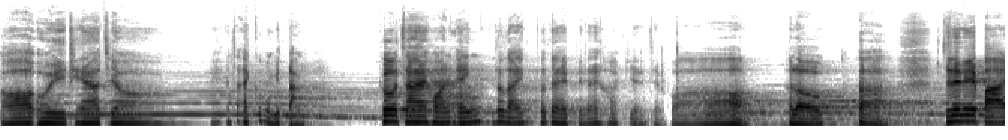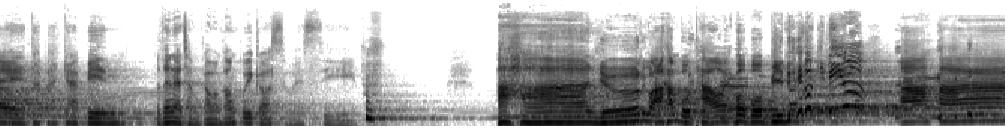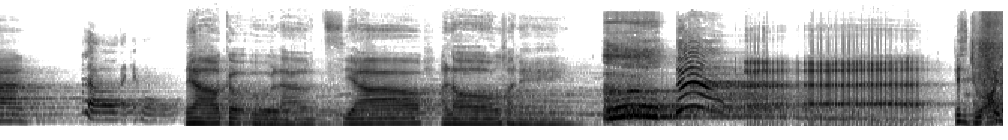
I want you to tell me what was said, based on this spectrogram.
各位听众，诶，安怎爱佫有咪动？各在欢迎落来到底边来学见直播。Hello，哈，这个礼拜大拜嘉宾到底来参加我讲几个事事。阿涵，哟，你個阿涵冇頭誒，冇冇邊，我見你啊，阿涵。Hello，大家好。了个有老蕉，阿龙欢迎。这是主安的。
